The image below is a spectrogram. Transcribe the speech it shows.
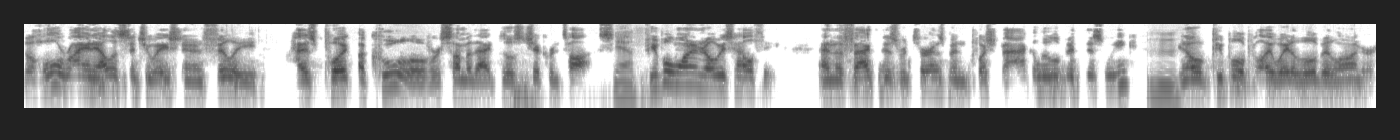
the whole Ryan Ellis situation in Philly has put a cool over some of that those Chychrun talks. Yeah. People want to know he's healthy. And the fact that his return's been pushed back a little bit this week, mm-hmm. you know, people will probably wait a little bit longer.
